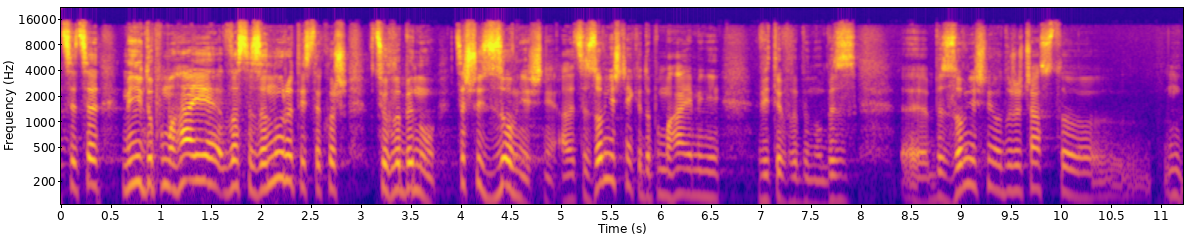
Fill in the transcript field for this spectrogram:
Це, це мені допомагає власне зануритись також в цю глибину. Це щось зовнішнє, але це зовнішнє, яке допомагає мені війти в глибину. Без, без зовнішнього дуже часто ну,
